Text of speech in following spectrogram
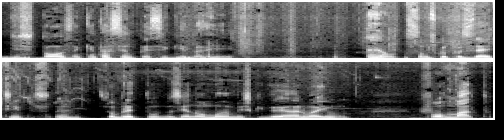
Distorcem. Quem está sendo perseguido aí é, são os grupos étnicos, né? sobretudo os Yanomamis, que ganharam aí um, formato.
